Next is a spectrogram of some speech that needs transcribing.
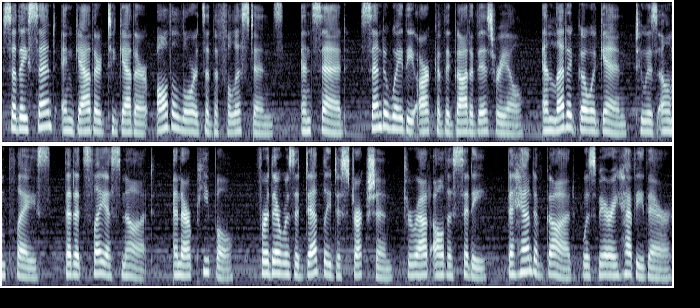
So they sent and gathered together all the lords of the Philistines, and said, Send away the ark of the God of Israel, and let it go again to his own place, that it slay us not, and our people, for there was a deadly destruction throughout all the city, the hand of God was very heavy there.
